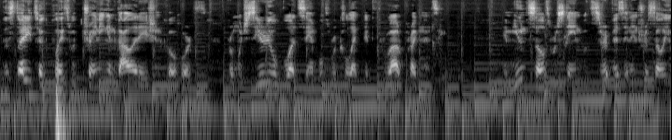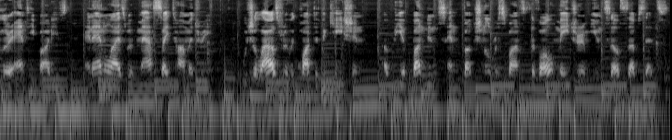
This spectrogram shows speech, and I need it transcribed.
The study took place with training and validation cohorts, from which serial blood samples were collected throughout pregnancy. Immune cells were stained with surface and intracellular antibodies and analyzed with mass cytometry, which allows for the quantification of the abundance and functional responses of all major immune cell subsets.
